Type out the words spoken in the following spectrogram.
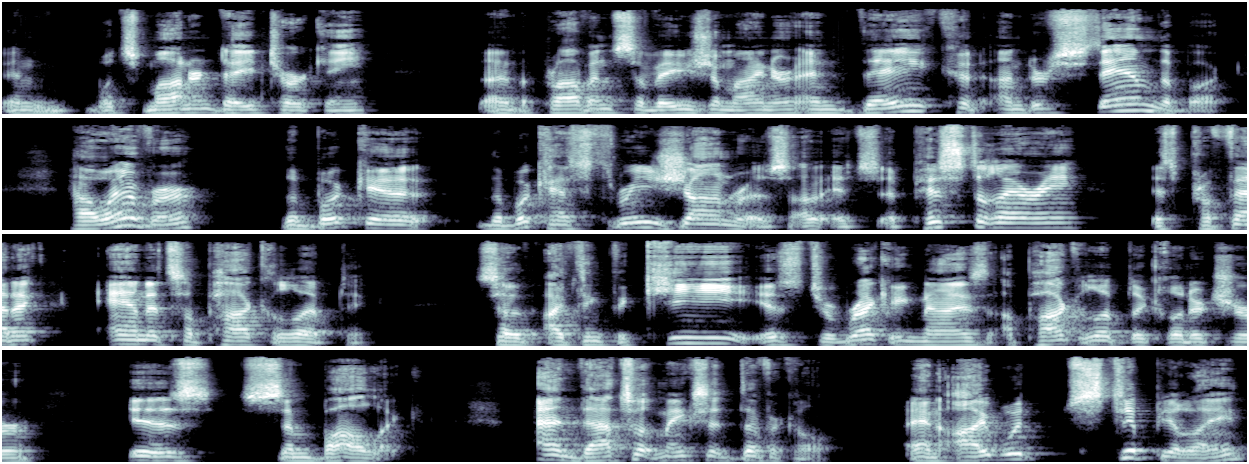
in what's modern day Turkey, uh, the province of Asia Minor, and they could understand the book. However, the book, uh, the book has three genres uh, it's epistolary, it's prophetic, and it's apocalyptic. So I think the key is to recognize apocalyptic literature is symbolic. And that's what makes it difficult. And I would stipulate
